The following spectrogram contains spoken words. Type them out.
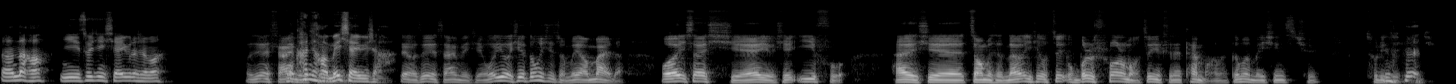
啊，那好，你最近咸鱼了什么？我最近啥也我看你好像没咸鱼啥。对，我最近啥也没咸，我有些东西准备要卖的，我在写有些衣服，还有一些装备上，然后一些我最我不是说了吗？最近实在太忙了，根本没心思去处理这些问题。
